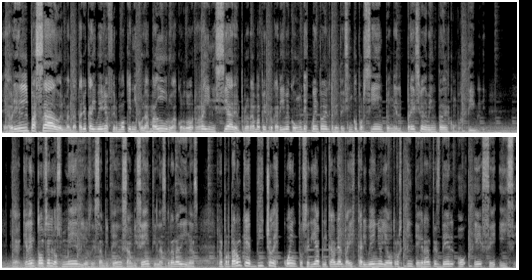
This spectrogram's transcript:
En abril pasado, el mandatario caribeño afirmó que Nicolás Maduro acordó reiniciar el programa Petrocaribe con un descuento del 35% en el precio de venta del combustible. En aquel entonces los medios de San Vicente, y las Granadinas reportaron que dicho descuento sería aplicable al país caribeño y a otros integrantes del OSS.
